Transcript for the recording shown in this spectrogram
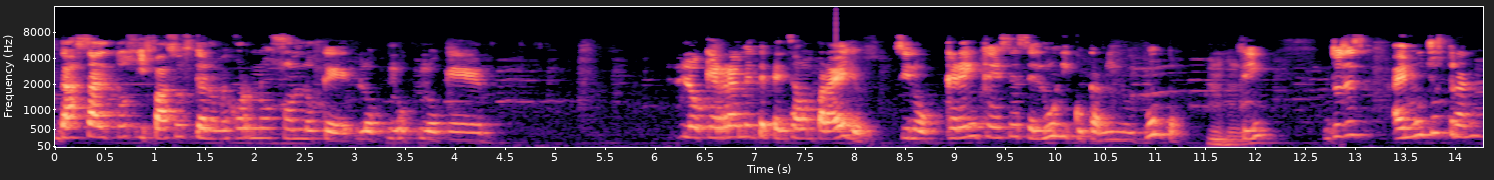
da saltos y pasos que a lo mejor no son lo que lo, lo que lo que realmente pensaban para ellos, sino creen que ese es el único camino y punto. ¿Sí? Entonces, hay muchos trans,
